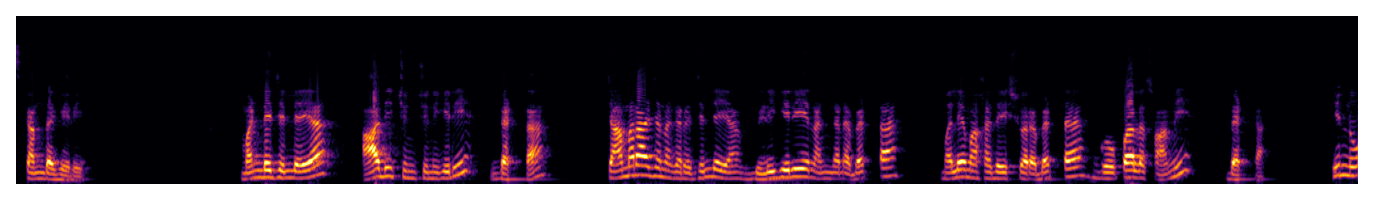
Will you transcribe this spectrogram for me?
ಸ್ಕಂದಗಿರಿ. ಮಂಡ್ಯ ಜಿಲ್ಲೆಯ ಆದಿಚುಂಚುನಗಿರಿ ಬೆಟ್ಟ. ಚಾಮರಾಜನಗರ ಜಿಲ್ಲೆಯ ಬಿಳಿಗಿರಿ ರಂಗನ ಬೆಟ್ಟ ಮಲೆ ಮಹದೇಶ್ವರ ಬೆಟ್ಟ, ಗೋಪಾಲಸ್ವಾಮಿ ಬೆಟ್ಟ. ಇನ್ನು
